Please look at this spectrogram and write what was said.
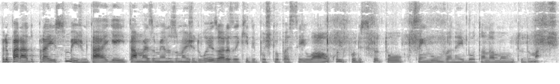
preparado para isso mesmo, tá? E aí tá mais ou menos umas duas horas aqui depois que eu passei o álcool e por isso que eu tô sem luva, né? E botando a mão e tudo mais.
